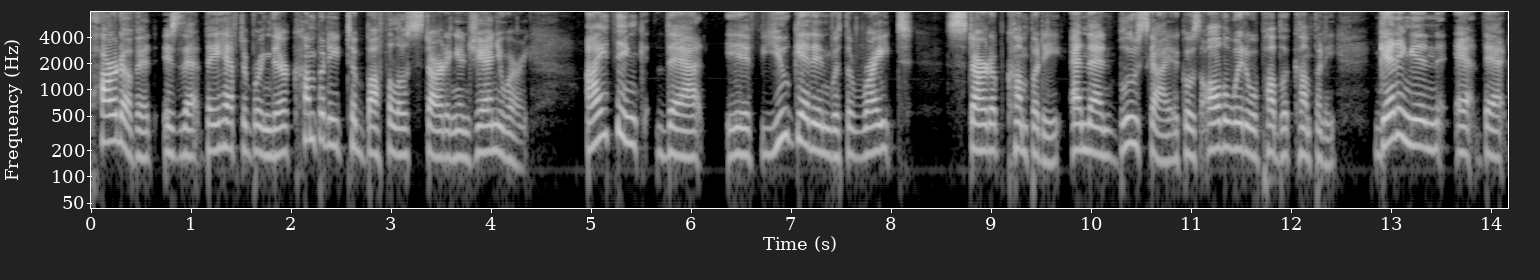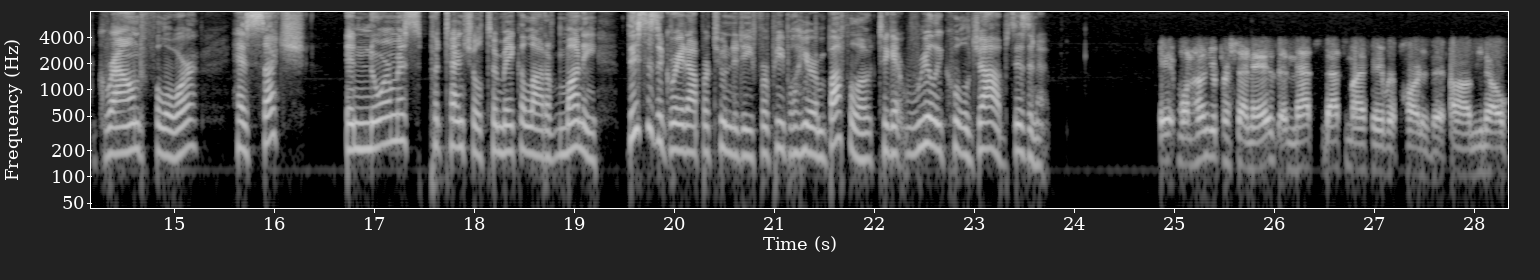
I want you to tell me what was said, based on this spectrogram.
part of it is that they have to bring their company to Buffalo starting in January. I think that if you get in with the right startup company and then Blue Sky, it goes all the way to a public company. Getting in at that ground floor has such enormous potential to make a lot of money. This is a great opportunity for people here in Buffalo to get really cool jobs, isn't it? It 100% is, and that's that's my favorite part of it. Um, you know,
